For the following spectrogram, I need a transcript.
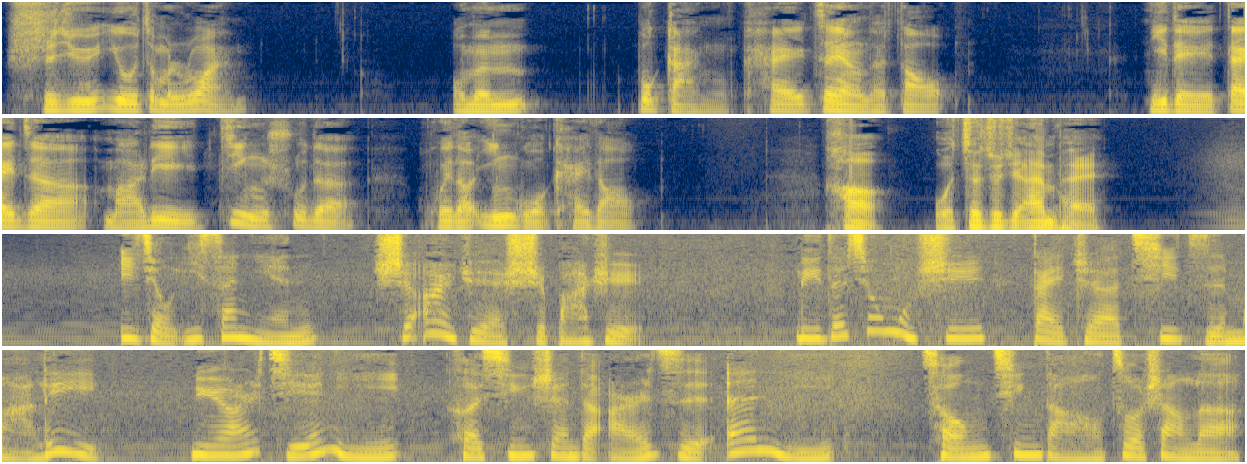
时局又这么乱，我们不敢开这样的刀。你得带着玛丽尽速的回到英国开刀。好，我这就去安排。一九一三年十二月十八日，李德修牧师带着妻子玛丽、女儿杰尼和新生的儿子恩尼，从青岛坐上了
